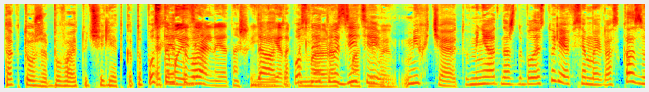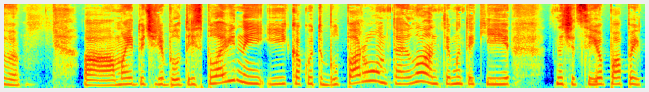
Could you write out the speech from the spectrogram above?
так тоже бывает у челетка. То после Это мы этого- идеальные отношения, да, я то так после понимаю, этого дети мягчают. У меня однажды была история, я всем мои рассказываю. А, моей дочери было три с половиной, и какой-то был паром, Таиланд, и мы такие, значит, с ее папой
